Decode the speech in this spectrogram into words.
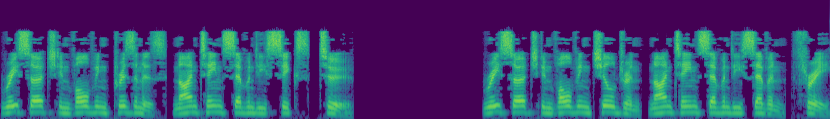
Research involving prisoners 1976 2. Research involving children 1977 3.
